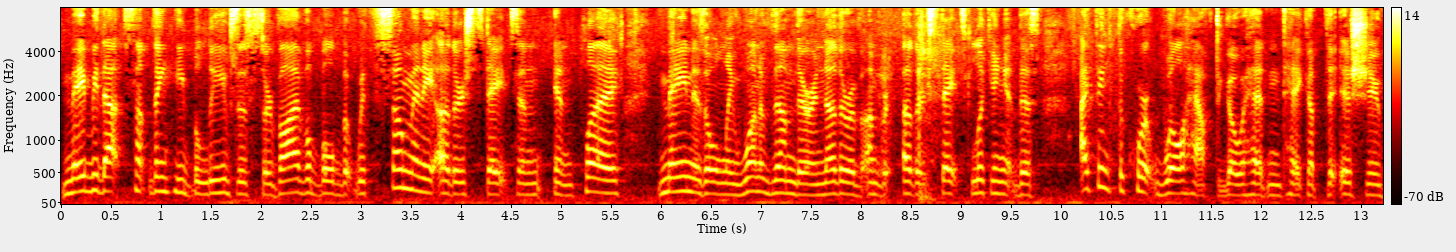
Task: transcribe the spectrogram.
Maybe that's something he believes is survivable, but with so many other states in, in play, Maine is only one of them. There are another of other states looking at this. I think the court will have to go ahead and take up the issue.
